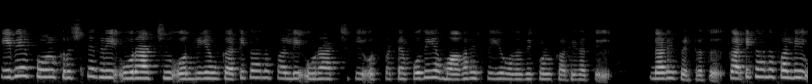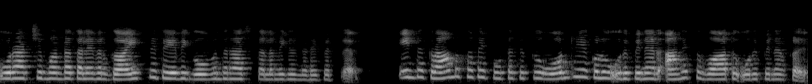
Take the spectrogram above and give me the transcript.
இதேபோல் கிருஷ்ணகிரி ஊராட்சி ஒன்றியம் கட்டிக்கானப்பள்ளி ஊராட்சிக்கு உட்பட்ட புதிய மகளிர் சுய உதவிக்குழு கட்டிடத்தில் நடைபெற்றது. கட்டிக்கானப்பள்ளி ஊராட்சி மன்ற தலைவர் காயத்ரி தேவி கோவிந்தராஜ் தலைமையில் நடைபெற்ற இந்த கிராம சபை கூட்டத்திற்கு ஒன்றிய குழு உறுப்பினர் அனைத்து வார்டு உறுப்பினர்கள்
